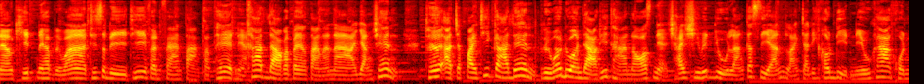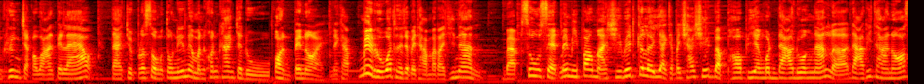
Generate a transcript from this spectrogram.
แนวคิดนะครับหรือว่าทฤษฎีที่แฟนๆต่างประเทศเนี่ยคาดเดากันไปต่างๆนานา อย่างเช่น เธออาจจะไปที่การ์เด้นหรือว่าดวงดาวที่ธานอสเนี่ยใช้ชีวิตอยู่หลังเกษียณ หลังจากที่เขาดีดนิ้วฆ่าคนครึ่งจักรวาลไปแล้ว แต่จุดประสงค์ตรงนี้เนี่ยมันค่อนข้างจะดูอ่อนไปหน่อยนะครับไม่รู้ว่าเธอจะไปทำอะไรที่นั่นแบบสู้เสร็จไม่มีเป้าหมายชีวิตก็เลยอยากจะไปใช้ชีวิตแบบพอเพียงบนดาวดวงนั้นเหรอดาวที่ธานอส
